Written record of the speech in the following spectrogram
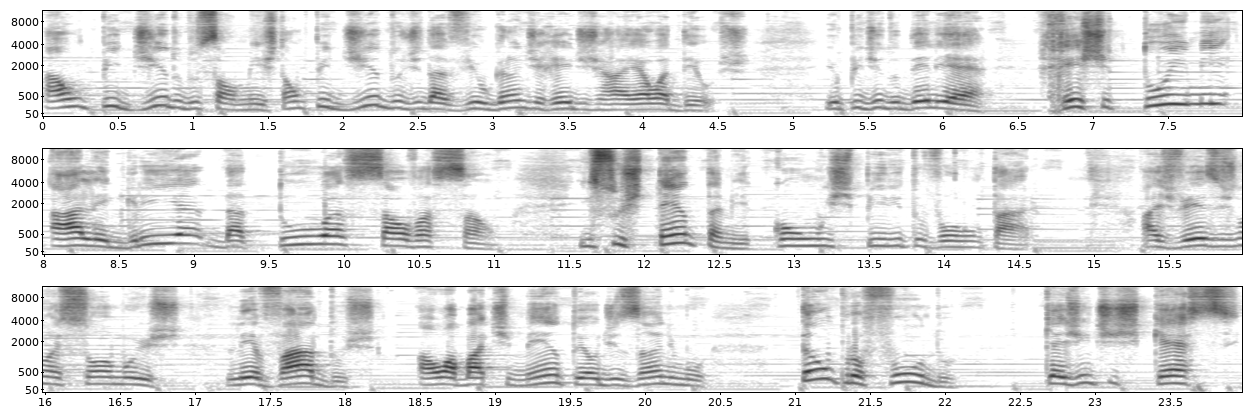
há um pedido do salmista, há um pedido de Davi, o grande rei de Israel, a Deus. E o pedido dele é: Restitui-me a alegria da tua salvação e sustenta-me com um espírito voluntário. Às vezes nós somos levados ao abatimento e ao desânimo tão profundo que a gente esquece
